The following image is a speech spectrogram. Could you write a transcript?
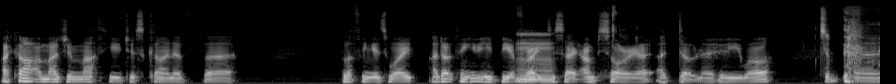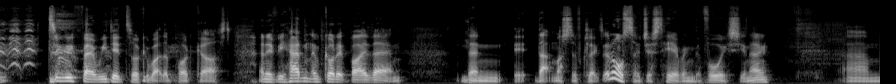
I can't imagine Matthew just kind of uh, bluffing his way. I don't think he'd be afraid Mm. to say, "I'm sorry, I, I don't know who you are." to, Uh, to be fair, we did talk about the podcast, and if he hadn't have got it by then, then it, that must have clicked. And also just hearing the voice, you know. Um,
